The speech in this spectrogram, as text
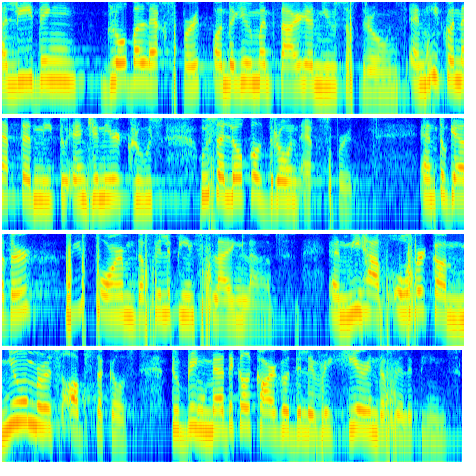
a leading global expert on the humanitarian use of drones, and he connected me to Engineer Cruz, who's a local drone expert. And together, we formed the Philippines Flying Labs, and we have overcome numerous obstacles to bring medical cargo delivery here in the Philippines.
